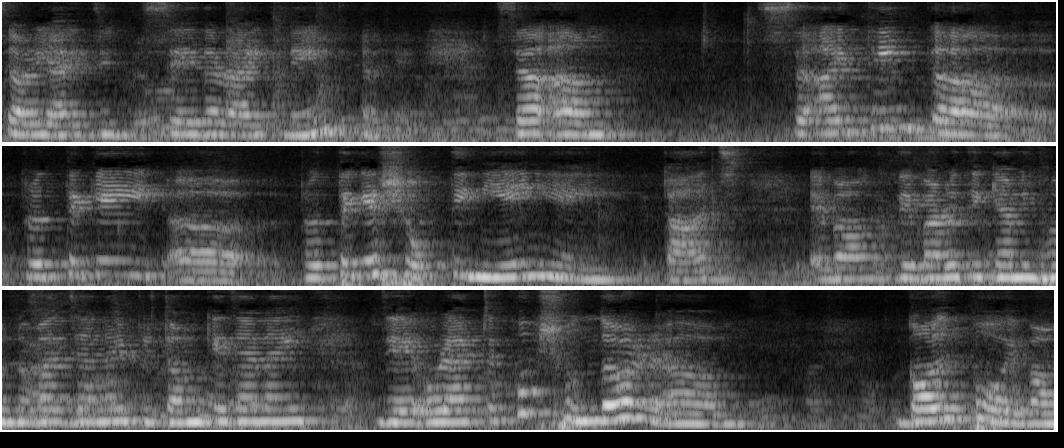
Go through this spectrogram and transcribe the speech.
sorry I did say the right name okay so I think uh, প্রত্যেকেই uh, প্রত্যেকের শক্তি নিয়েই এই কাজ এবং দেবারতীকে আমি ধন্যবাদ জানাই প্রীতমকে জানাই যে ওরা একটা খুব সুন্দর গল্প এবং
